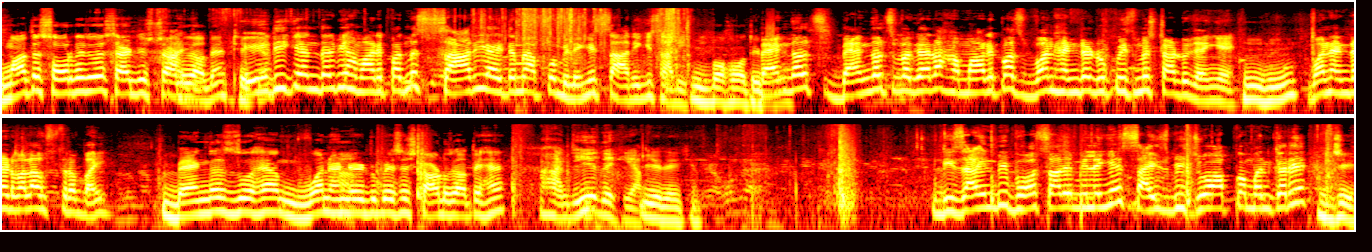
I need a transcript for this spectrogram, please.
मात्र सौ रुपए जो है सेट स्टार्ट हो जाते हैं ठीक एडी के अंदर भी हमारे पास में सारी आइटम आपको मिलेंगी सारी की सारी। बहुत ही। बैंगल्स बैंगल्स वगैरह हमारे पास वन हंड्रेड रुपीज़ में स्टार्ट हो जाएँगे। हम्म वन हंड्रेड वाला उस तरफ़ भाई। बैंगल्स जो है वन हंड्रेड रुपये से स्टार्ट हो जाते हैं। हाँ जी ये देखिए ये देखिए। डिज़ाइन भी बहुत सारे मिलेंगे साइज़ भी जो आपका मन करे जी।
